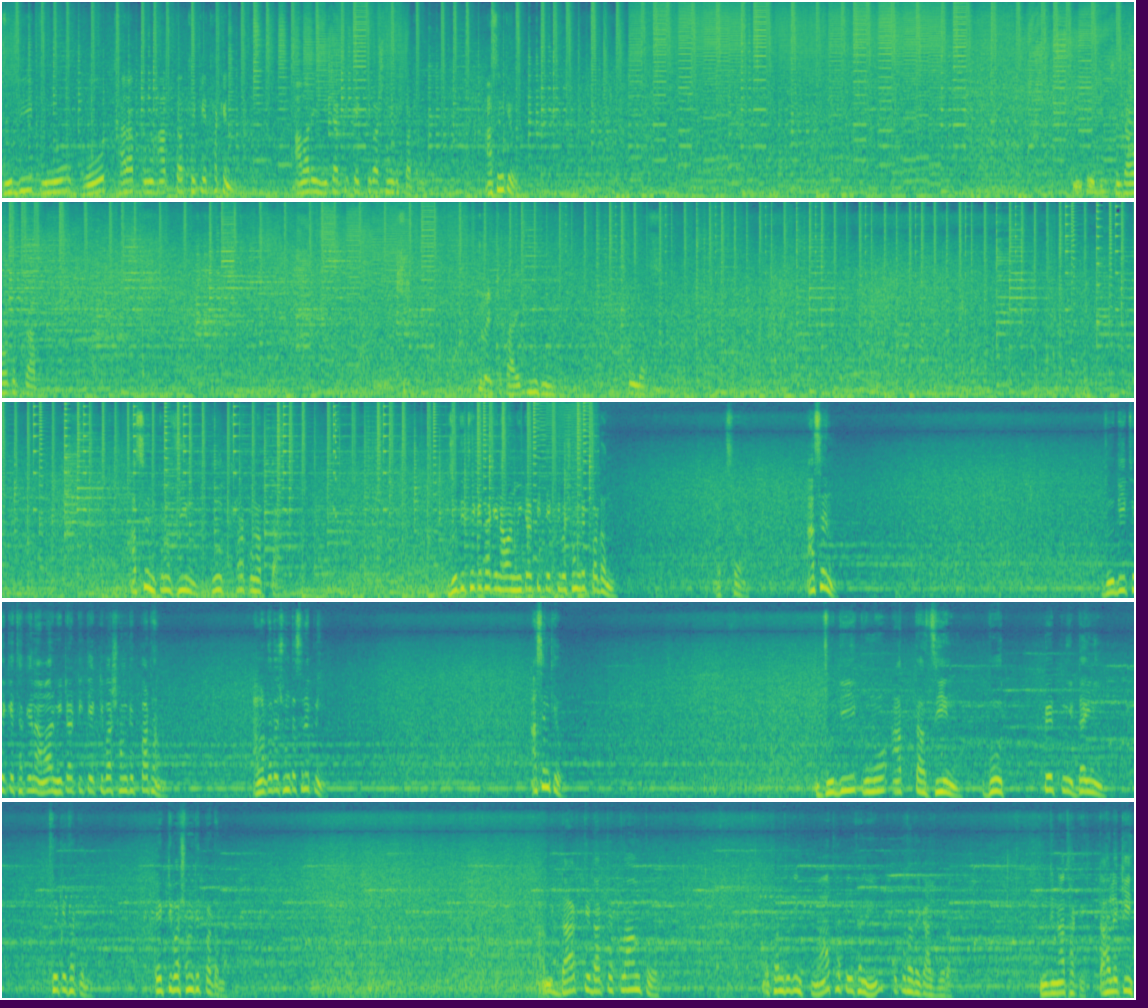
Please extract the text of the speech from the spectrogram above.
যদি কোনো ভূত, খারাপ কোনো আত্মা থেকে থাকেন, আমার এই মিটারটিতে একটিবার সংকেত পাঠান। আছেন কেউ কিন্তু এদিকে যাওয়া তো ট্রাপ একটু পারে কি আছেন কোনো জিন, ভূত খারাপ কোনো আত্মা যদি থেকে থাকেন, আমার মিটারটিতে একটিবার সংকেত পাঠান। আচ্ছা। আছেন? যদি থেকে থাকেন, আমার মিটারটিতে একটিবার সংকেত পাঠান। আমার কথা শুনতেছেন আপনি? আছেন কেউ? যদি কোনো আত্মা, জিন ভূত, পেতনি, ডাইনি, থেকে থাকেন। একটিবার সংকেত পাঠান। আমি ডাকতে ডাকতে ক্লান্ত। এখন যদি না থাকে এখানে, তো কোথা থেকে আসব ওরা? যদি না থাকে, তাহলে কি?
